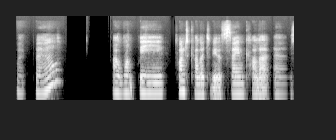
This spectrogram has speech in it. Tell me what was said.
like there. I want the font color to be the same color as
